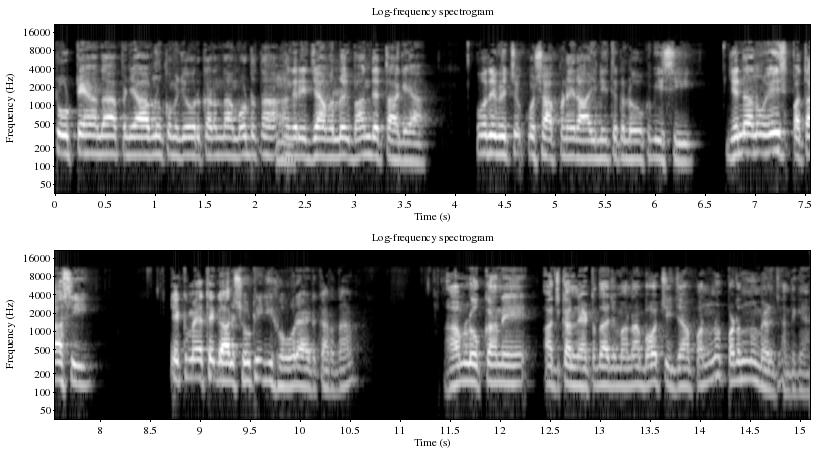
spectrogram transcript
ਟੋਟਿਆਂ ਦਾ ਪੰਜਾਬ ਨੂੰ ਕਮਜ਼ੋਰ ਕਰਨ ਦਾ ਮੁੱਢ ਤਾਂ ਅੰਗਰੇਜ਼ਾਂ ਵੱਲੋਂ ਹੀ ਬੰਨ੍ਹ ਦਿੱਤਾ ਗਿਆ। ਉਹਦੇ ਵਿੱਚ ਕੁਝ ਆਪਣੇ ਰਾਜਨੀਤਿਕ ਲੋਕ ਵੀ ਸੀ ਜਿਨ੍ਹਾਂ ਨੂੰ ਇਹ ਪਤਾ ਸੀ। ਇੱਕ ਮੈਂ ਇੱਥੇ ਗੱਲ ਛੋਟੀ ਜੀ ਹੋਰ ਐਡ ਕਰਦਾ। ਆਮ ਲੋਕਾਂ ਨੇ ਅੱਜ ਕੱਲ ਨੈਟ ਦਾ ਜ਼ਮਾਨਾ ਬਹੁਤ ਚੀਜ਼ਾਂ ਆਪਾਂ ਨੂੰ ਨਾ ਪੜਨ ਨੂੰ ਮਿਲ ਜਾਂਦੀਆਂ।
